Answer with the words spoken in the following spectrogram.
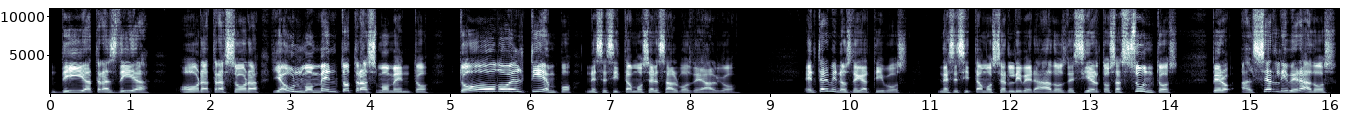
Día tras día, hora tras hora y aún momento tras momento, todo el tiempo necesitamos ser salvos de algo. En términos negativos, necesitamos ser liberados de ciertos asuntos, pero al ser liberados,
